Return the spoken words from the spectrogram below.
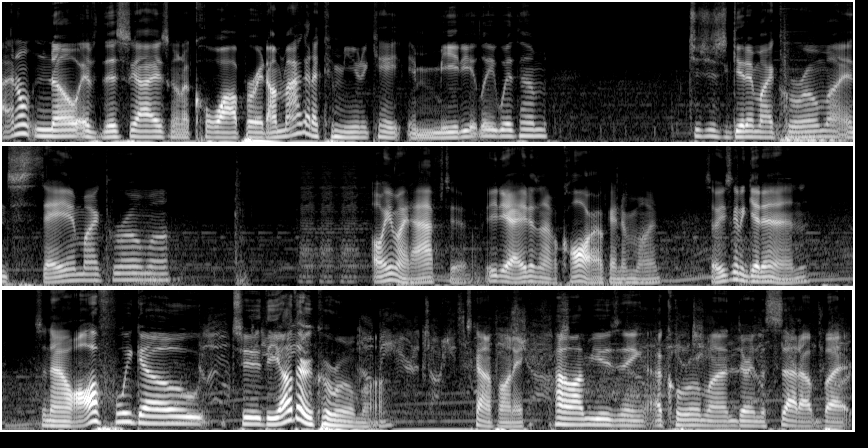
I don't know if this guy is gonna cooperate. I'm not gonna communicate immediately with him to just get in my Kuruma and stay in my Kuruma. Oh, he might have to. Yeah, he doesn't have a car. Okay, never mind. So he's gonna get in. So now off we go to the other Kuruma. It's kind of funny how I'm using a Kuruma during the setup, but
